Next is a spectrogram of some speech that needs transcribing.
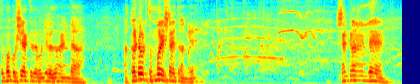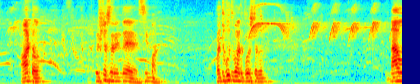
ತುಂಬಾ ಖುಷಿ ಆಗ್ತಿದೆ ಬಂದಿರೋದು. ಅಂಡ್ ಆ ಕಟ್ಔಟ್ ತುಂಬಾ ಇಷ್ಟ ಆಯ್ತು ನನಗೆ. ಶಂಕರನ ಹಿಂದೆ ಆಟೋ, ವಿಷ್ಣು ಸರ್ ಹಿಂದೆ ಸಿಂಹ ಅದ್ಭುತವಾದ ಪೋಸ್ಟ್ ಅದು ನಾವು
